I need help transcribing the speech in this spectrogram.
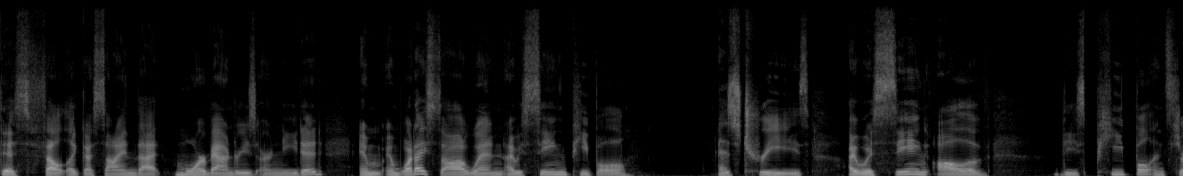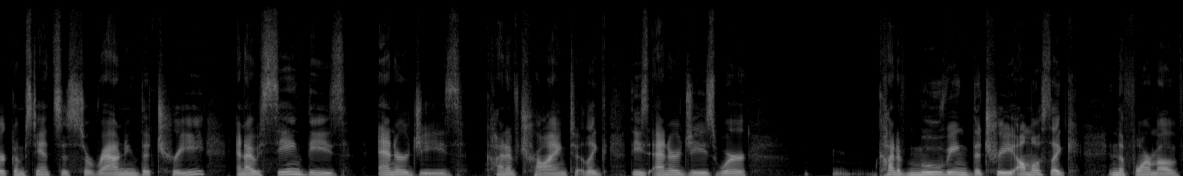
this felt like a sign that more boundaries are needed. And and what i saw when i was seeing people as trees i was seeing all of these people and circumstances surrounding the tree and i was seeing these energies kind of trying to like these energies were kind of moving the tree almost like in the form of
